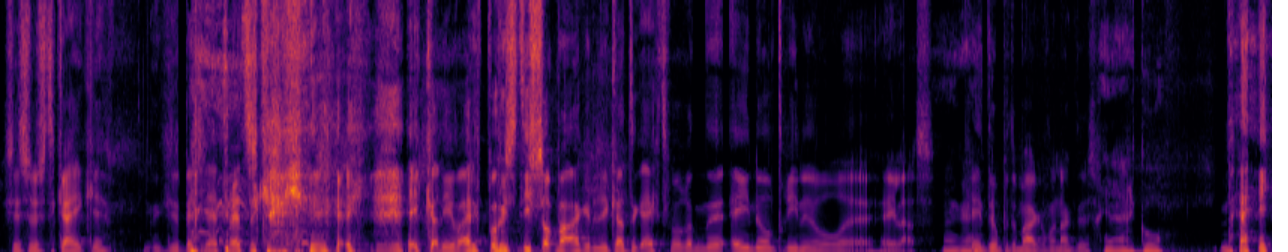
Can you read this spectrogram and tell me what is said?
Ik zit zo eens te kijken. Ik zit een beetje net wedstrijd te kijken. ik kan hier weinig positiefs op maken. Dus ik had ook echt voor een eh, 1-0, 3-0 eh, helaas. Oké. Geen doelpunt te maken van NAC dus. Geen eigen goal. Nee,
